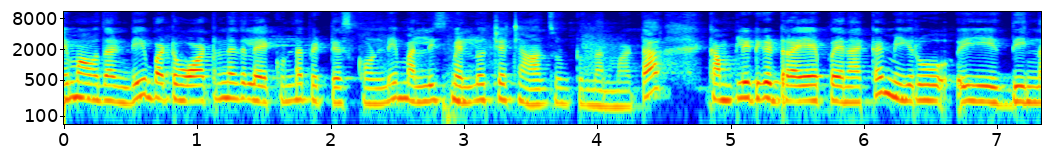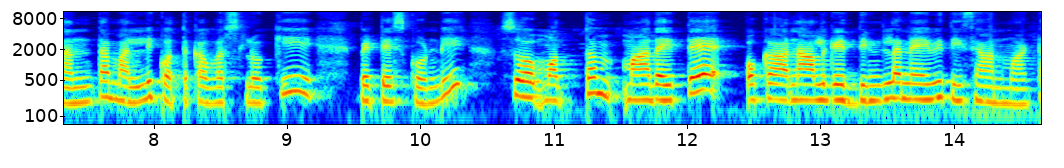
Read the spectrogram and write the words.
ఏమవదండి బట్ వాటర్ అనేది లేకుండా పెట్టేసుకోండి. మళ్ళీ స్మెల్ వచ్చే ఛాన్స్ ఉంటుందన్నమాట. కంప్లీట్గా డ్రై అయిపోయినాక మీరు ఈ దీన్నంతా మళ్ళీ కొత్త కవర్స్లోకి పెట్టేసుకోండి. సో మొత్తం మాదైతే ఒక నాలుగైదు దిండ్లు అనేవి తీసామన్నమాట.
